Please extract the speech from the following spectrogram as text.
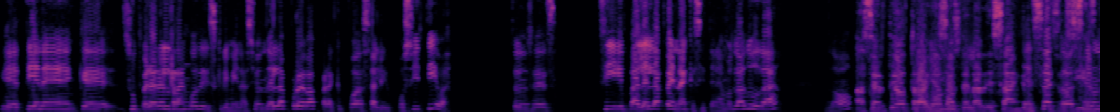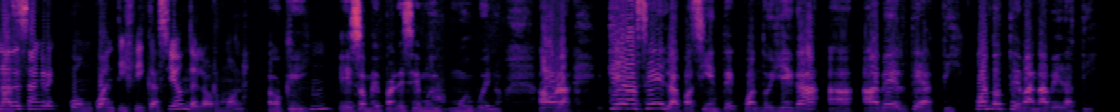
Eh, tienen que superar el rango de discriminación de la prueba para que pueda salir positiva. Entonces, sí vale la pena que si tenemos la duda, ¿no? Hacerte otra y hacerte la de sangre. Exacto, hacer una de sangre con cuantificación de la hormona. Ok, eso me parece muy, muy bueno. Ahora, ¿qué hace la paciente cuando llega a, a verte a ti? ¿Cuándo te van a ver a ti?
